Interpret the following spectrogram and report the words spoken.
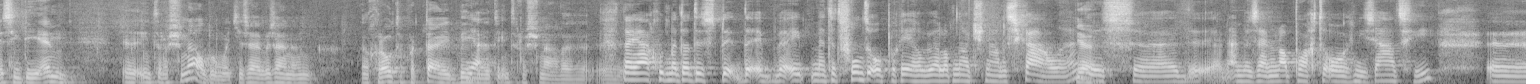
SIDN internationaal doen. Want je zei, we zijn een een grote partij binnen het internationale. Uh... Nou ja, goed, maar dat is de, de, met het fonds opereren we wel op nationale schaal. Hè? Ja. Dus, uh, de, en we zijn een aparte organisatie. Uh,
